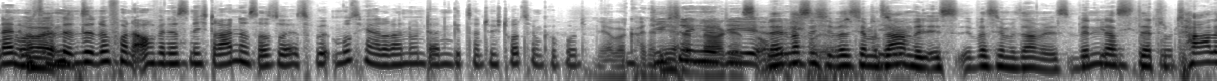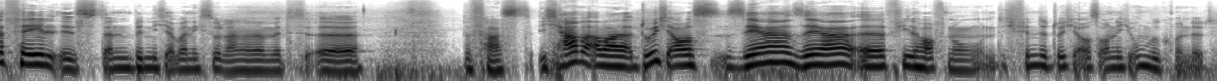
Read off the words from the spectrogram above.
nein, Aber- im Sinne von auch, wenn es nicht dran ist. Also es wird, muss ja dran und dann geht es natürlich trotzdem kaputt. ja, aber keine Die Lichtanlage Klingel, ist die- auch Nein, was ich, was ich damit Die- sagen will, ist, was ich damit sagen will, ist, wenn geht das nicht der kaputt. totale Fail ist, dann bin ich aber nicht so lange damit äh, befasst. Ich habe aber durchaus sehr, sehr äh, viel Hoffnung und ich finde durchaus auch nicht unbegründet.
